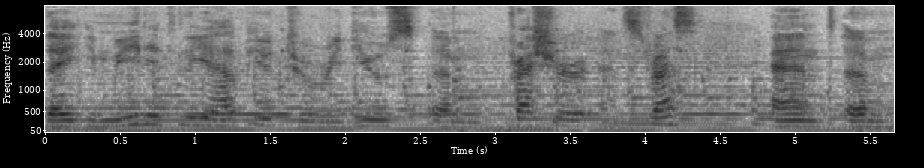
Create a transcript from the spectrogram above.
they immediately help you to reduce um, pressure and stress, and um,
